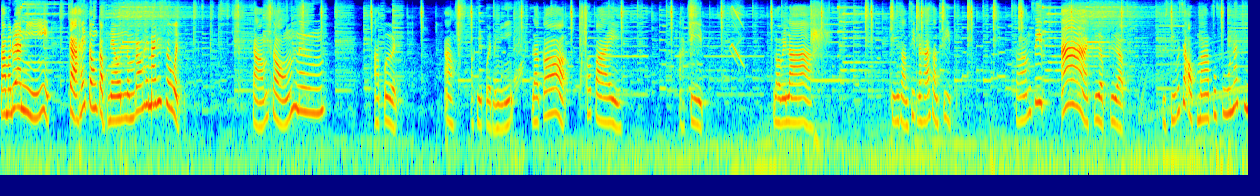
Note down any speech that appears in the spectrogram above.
ตามมาด้วยอันนี้กะให้ตรงกับแนวน้ำร่องให้มากที่สุดสามสองหนึ่งอะเปิดอ้าวโอเคเปิดอย่างนี้ แล้วก็เข้าไปอะปิด รอเวลาทีสามสิบนะคะสามสิบ สามสิบอ่า เกือบเกือบดูสิว่าจะออกมาฟูฟูๆน่ากิน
